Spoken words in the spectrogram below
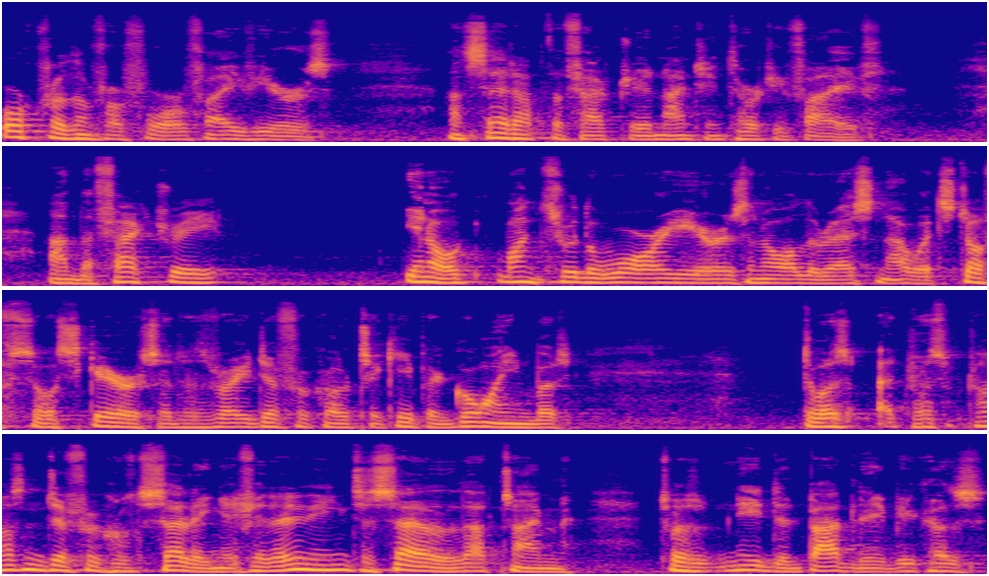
worked for them for four or five years, and set up the factory in 1935. And the factory, you know, went through the war years and all the rest. Now it's stuff so scarce it is very difficult to keep it going, but there was, it, was, it wasn't difficult selling. If you had anything to sell that time, it was needed badly because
